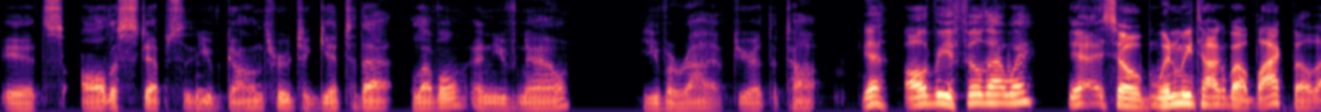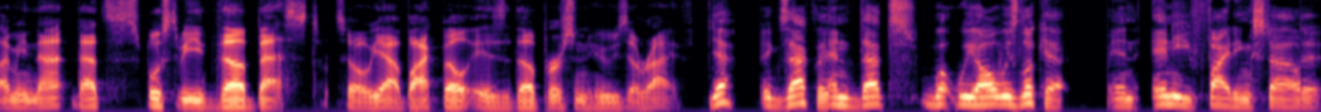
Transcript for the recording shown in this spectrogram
It's all the steps that you've gone through to get to that level, and you've now you've arrived. You're at the top. Yeah. Oliver, you feel that way? Yeah, so when we talk about black belt, I mean that that's supposed to be the best. So yeah, black belt is the person who's arrived. Yeah, exactly. And that's what we always look at in any fighting style that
